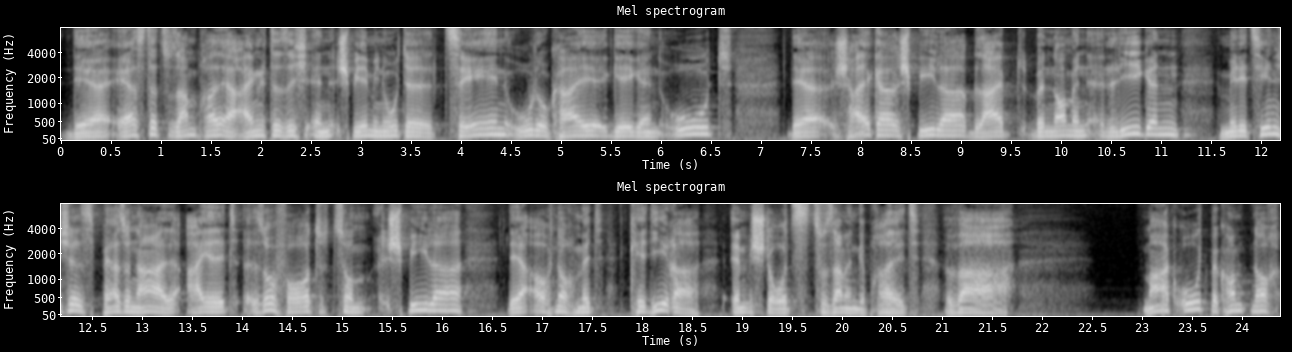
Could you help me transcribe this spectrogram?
Der erste Zusammenprall ereignete sich in Spielminute 10, Udo Kai gegen Uth. Der Schalker Spieler bleibt benommen liegen. Medizinisches Personal eilt sofort zum Spieler, der auch noch mit Kedira im Sturz zusammengeprallt war. Mark Uth bekommt noch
